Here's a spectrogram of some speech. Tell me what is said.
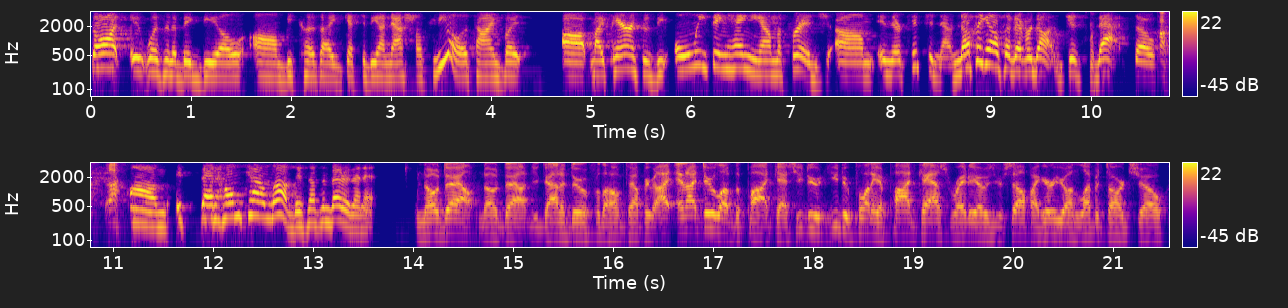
thought it wasn't a big deal um, because I get to be on national TV all the time, but uh, my parents was the only thing hanging on the fridge um, in their kitchen now. Nothing else I've ever done, just that. So um, it's that hometown love. There's nothing better than it. No doubt, no doubt. You got to do it for the hometown people. I, and I do love the podcast. You do you do plenty of podcasts, radios yourself. I hear you on Le Batard show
